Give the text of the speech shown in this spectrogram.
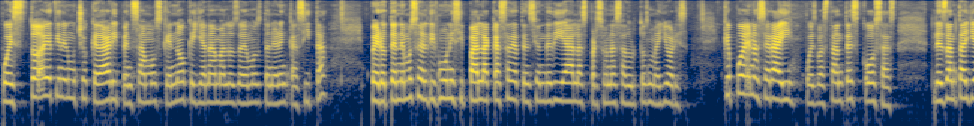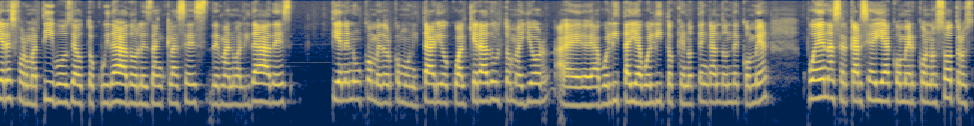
pues todavía tienen mucho que dar y pensamos que no, que ya nada más los debemos tener en casita, pero tenemos en el DIF municipal la casa de atención de día a las personas adultos mayores. ¿Qué pueden hacer ahí? Pues bastantes cosas. Les dan talleres formativos de autocuidado, les dan clases de manualidades, tienen un comedor comunitario, cualquier adulto mayor, eh, abuelita y abuelito que no tengan dónde comer, pueden acercarse ahí a comer con nosotros.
